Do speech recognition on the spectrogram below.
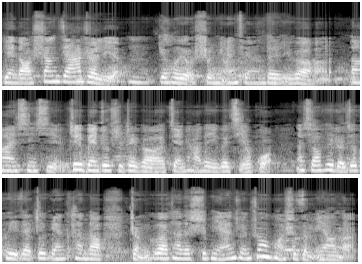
点到商家这里，嗯，就会有食品安全的一个档案信息，这边就是这个检查的一个结果。那消费者就可以在这边看到整个它的食品安全状况是怎么样的。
